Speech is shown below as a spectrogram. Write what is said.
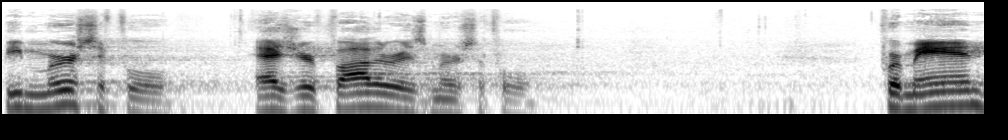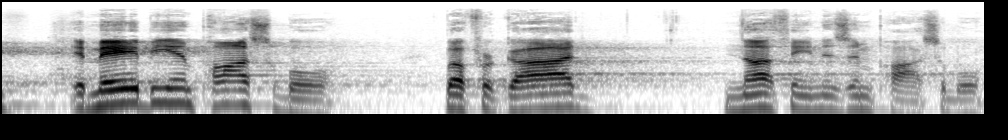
Be merciful as your Father is merciful. For man, it may be impossible, but for God, nothing is impossible.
